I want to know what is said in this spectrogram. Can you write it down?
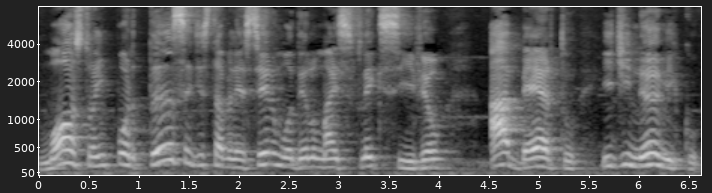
mostram a importância de estabelecer um modelo mais flexível, aberto e dinâmico,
